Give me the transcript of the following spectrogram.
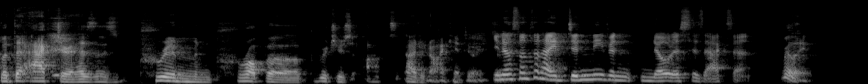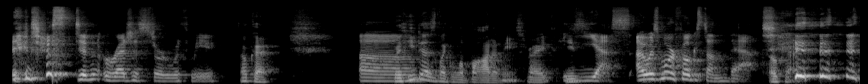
but the actor has this prim and proper British accent. I don't know. I can't do it. you know something i didn't even notice his accent really? it just didn't register with me. Okay. Um, But he does like lobotomies, right? He's yes, I was more focused on that. Okay.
